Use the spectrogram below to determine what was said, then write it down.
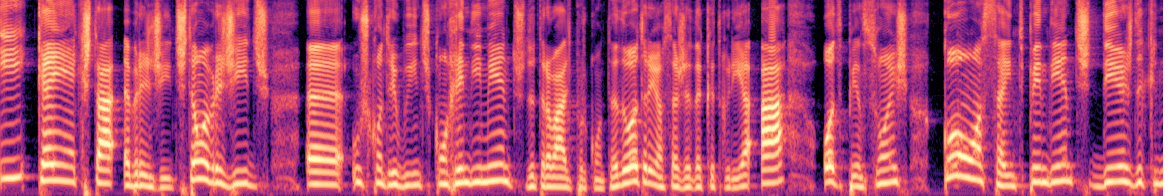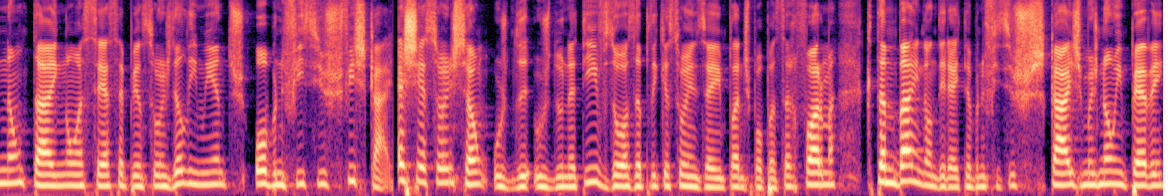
E quem é que está abrangido? Estão abrangidos uh, os contribuintes com rendimentos de trabalho por conta de outrem, ou seja, da categoria A, ou de pensões, com ou sem dependentes, desde que não tenham acesso a pensões de alimentos ou benefícios fiscais. As exceções são os, de, os donativos ou as aplicações em planos de poupança-reforma, que também dão direito a benefícios fiscais, mas não impedem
